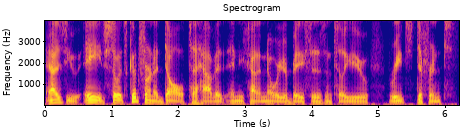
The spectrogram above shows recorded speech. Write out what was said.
as you age, so it's good for an adult to have it, and you kind of know where your base is until you reach different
